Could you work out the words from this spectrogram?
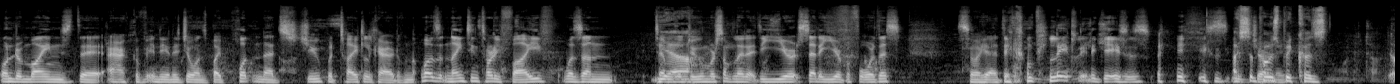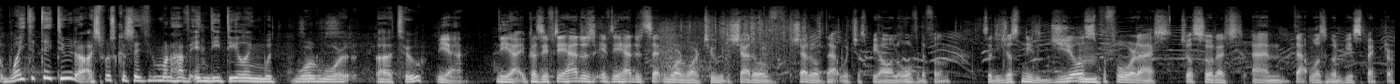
undermines the arc of Indiana Jones by putting that stupid title card of what was it 1935 was on Temple Yeah. of Doom or something like that. The year set a year before this. So yeah, they completely negate his, his I suppose journey. because why did they do that? I suppose because they didn't want to have Indy dealing with World War uh, Two. Yeah, yeah. Because if they had it, if they had it set in World War Two, the shadow of shadow of that would just be all over the film. So they just needed just before that, just so that um, that wasn't going to be a specter.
